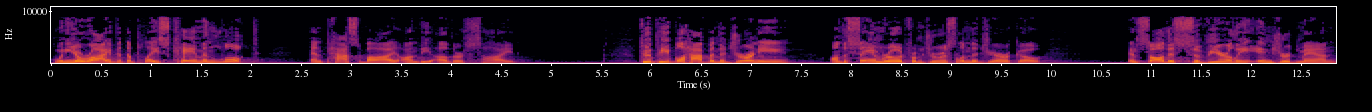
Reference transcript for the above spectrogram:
when he arrived at the place, came and looked and passed by on the other side. Two people happened to journey on the same road from Jerusalem to Jericho and saw this severely injured man.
